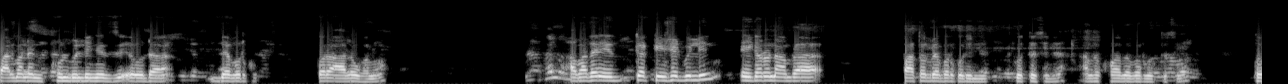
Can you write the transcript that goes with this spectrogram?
পার্মানেন্ট ফুল বিল্ডিং এর ওটা ব্যবহার করা আরও ভালো। আমাদের এটা টিনশেড বিল্ডিং এই কারণে আমরা পাথর ব্যবহার করি, করতেছি না। আমরা খোয়া ব্যবহার করতেছি। তো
